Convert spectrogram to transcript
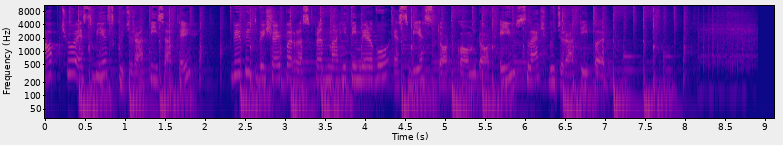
આપ છો SBS ગુજરાતી સાથે. વિવિધ વિષય પર રસપ્રદ માહિતી મેળવો sbs.com.au/gujarati પર.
